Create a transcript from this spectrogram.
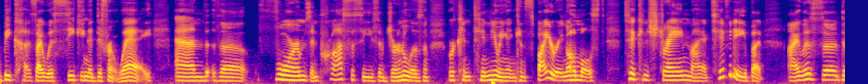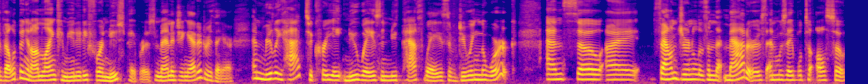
because I was seeking a different way. And the forms and processes of journalism were continuing and conspiring almost to constrain my activity. But I was uh, developing an online community for a newspaper as managing editor there and really had to create new ways and new pathways of doing the work. And so I found journalism that matters and was able to also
